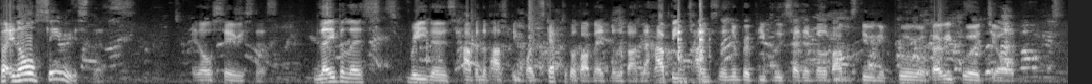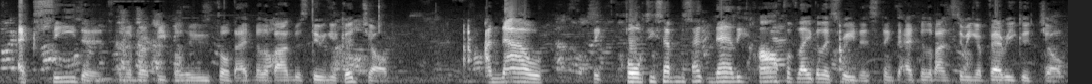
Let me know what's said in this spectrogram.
But in all seriousness, in all seriousness, LabourList readers have in the past been quite sceptical about Ed Miliband. There have been times when the number of people who said Ed Miliband was doing a poor or very poor job exceeded the number of people who thought that Ed Miliband was doing a good job. And now, I think 47%, nearly half of LabourList readers think that Ed Miliband's doing a very good job.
